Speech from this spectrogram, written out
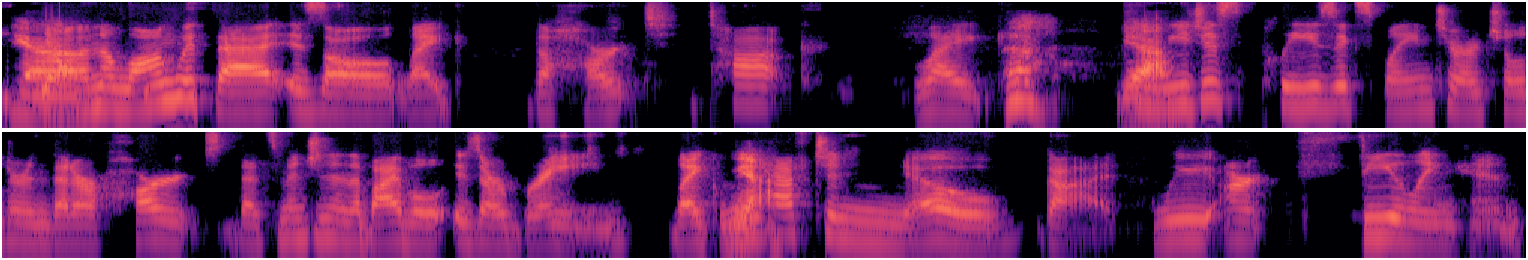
yeah, yeah, and along with that is all like the heart talk. Like yeah can we just please explain to our children that our heart that's mentioned in the Bible is our brain? Like we Yeah. have to know God. We aren't feeling him.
